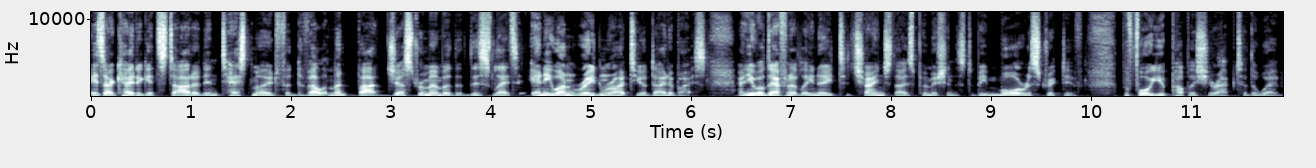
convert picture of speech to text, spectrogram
It's okay to get started in test mode for development, but just remember that this lets anyone read and write to your database, and you will definitely need to change those permissions to be more restrictive before you publish your app to the web.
